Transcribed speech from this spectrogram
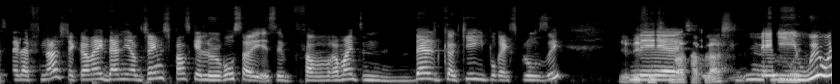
c'était la finale, j'étais comme avec Daniel James. Je pense que l'euro, ça, ça, va vraiment être une belle coquille pour exploser. Il y a définitivement sa place. Mais oui, oui,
